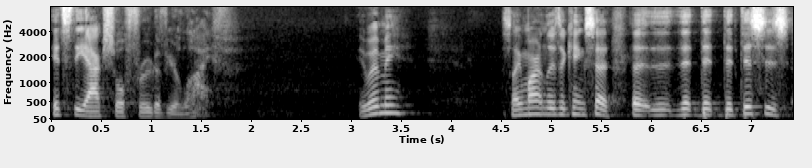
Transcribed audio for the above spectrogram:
it's the actual fruit of your life. You with me? It's like Martin Luther King said uh, that, that, that this, is,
